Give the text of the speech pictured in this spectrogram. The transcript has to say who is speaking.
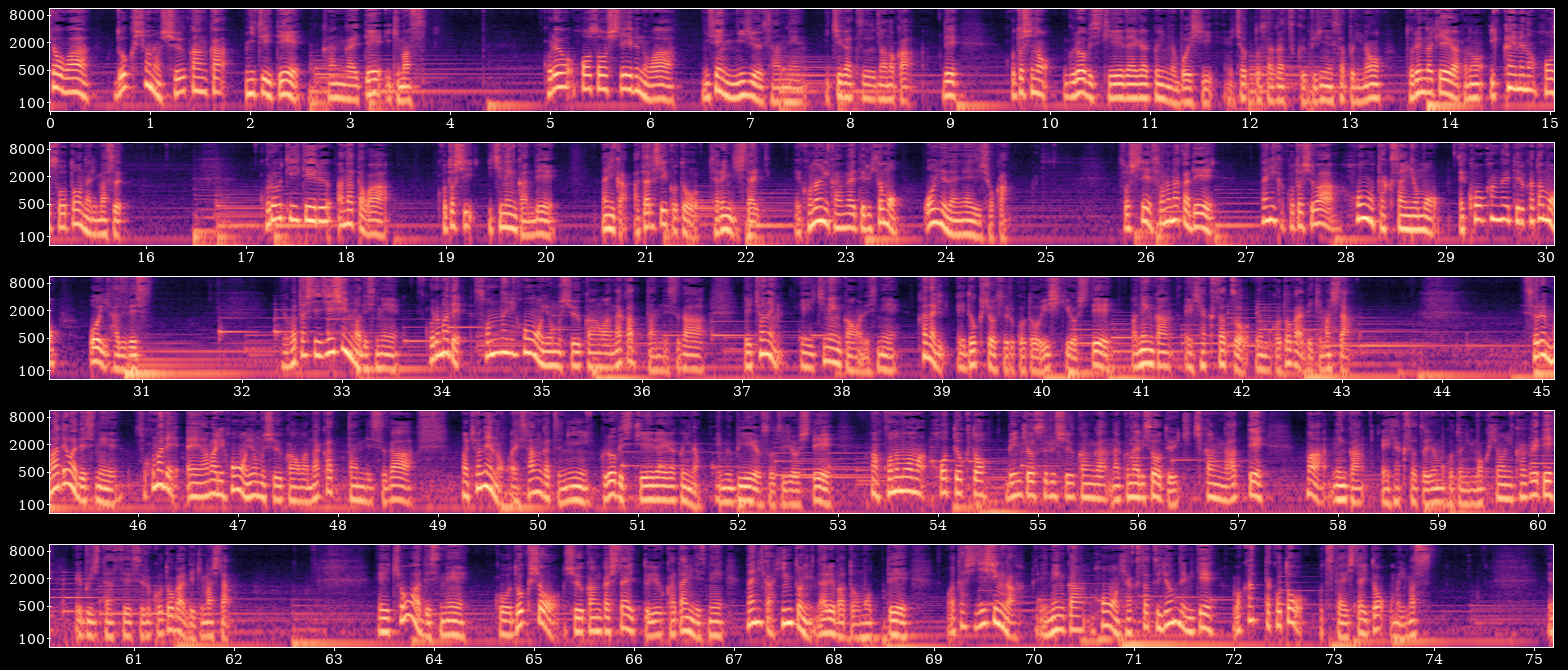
Speaker 1: 今日は読書の習慣化について考えていきます。これを放送しているのは2023年1月7日で、今年のグロービス経営大学院の Voicy、ちょっと差がつくビジネスサプリのトレンド経営学の1回目の放送となります。これを聞いているあなたは、今年1年間で何か新しいことをチャレンジしたい、このように考えている人も多いのではないでしょうか。そしてその中で何か今年は本をたくさん読もう、こう考えている方も多いはずです。私自身はですね、これまでそんなに本を読む習慣はなかったんですが、去年1年間はですね、かなり読書をすることを意識をして、年間100冊を読むことができました。それまではですね、そこまであまり本を読む習慣はなかったんですが、去年の3月にグロービス経営大学院の MBA を卒業して、まあ、このまま放っておくと勉強する習慣がなくなりそうという危機感があって、まあ、年間100冊を読むことに目標に掲げて、無事達成することができました。え今日はですね、こう、読書を習慣化したいという方にですね、何かヒントになればと思って、私自身が年間本を100冊読んでみて分かったことをお伝えしたいと思います。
